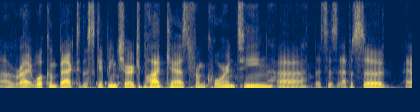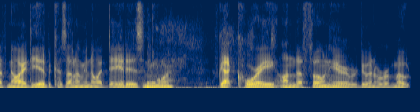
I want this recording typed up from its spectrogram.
All right, welcome back to the Skipping Church podcast from quarantine. Uh, this is episode. I have no idea because I don't even know what day it is anymore. I've got Cory on the phone here. We're doing a remote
